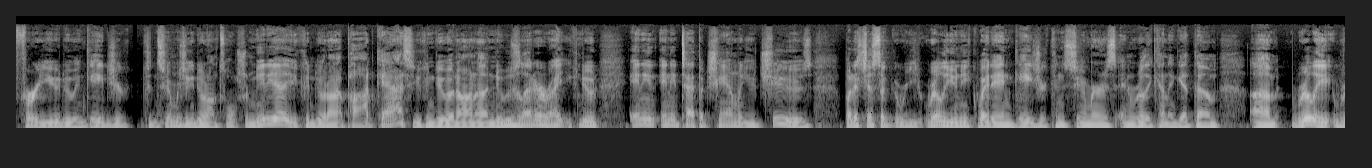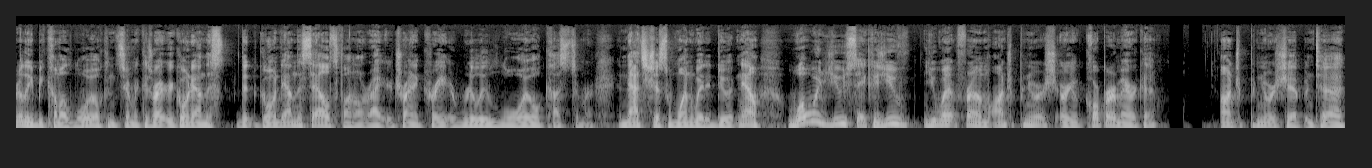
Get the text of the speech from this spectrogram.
for you to engage your consumers. You can do it on social media, you can do it on a podcast, you can do it on a newsletter, right? You can do it any any type of channel you choose. But it's just a re- really unique way to engage your consumers and really kind of get them um, really really become a loyal consumer. Because right, you're going down this going down the sales funnel, right? You're trying to create a really loyal customer, and that's just one way to do it. Now, what would you say? Because you you went from entrepreneurship or corporate America entrepreneurship into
